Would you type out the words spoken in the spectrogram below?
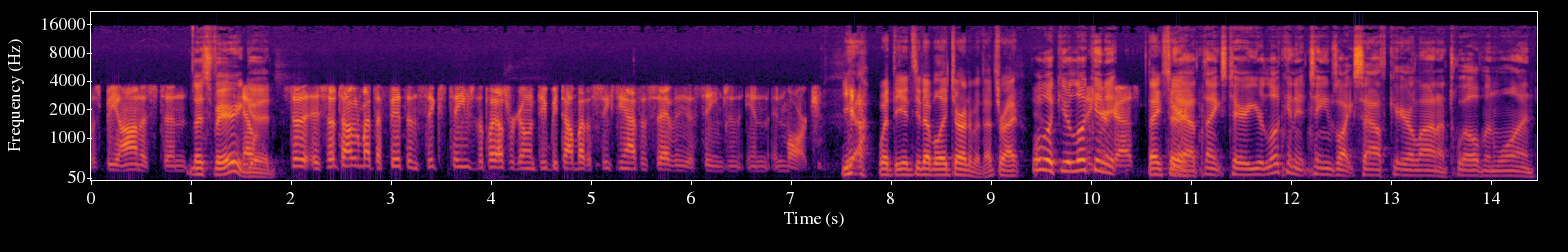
Let's be honest. And That's very you know, good. Instead of, instead of talking about the fifth and sixth teams in the playoffs, we're going to be talking about the 69th and 70th teams in, in, in March. Yeah, with the NCAA tournament. That's right. Well, look, you're looking care, at guys. Thanks, Terry. Yeah, thanks, Terry. You're looking at teams like South Carolina, 12 and one,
